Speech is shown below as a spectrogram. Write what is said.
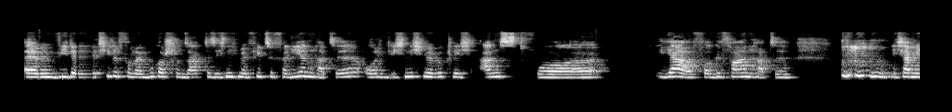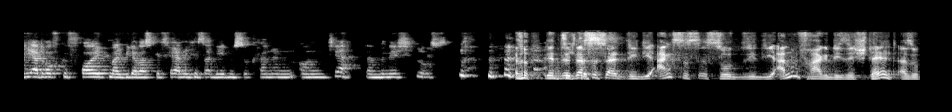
ähm, wie der Titel von meinem Buch auch schon sagte, dass ich nicht mehr viel zu verlieren hatte und ich nicht mehr wirklich Angst vor, ja, vor Gefahren hatte. Ich habe mich eher darauf gefreut, mal wieder was Gefährliches erleben zu können und ja, dann bin ich los. Also das, das ist halt die, die Angst, das ist so die, die andere Frage, die sich stellt. Also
